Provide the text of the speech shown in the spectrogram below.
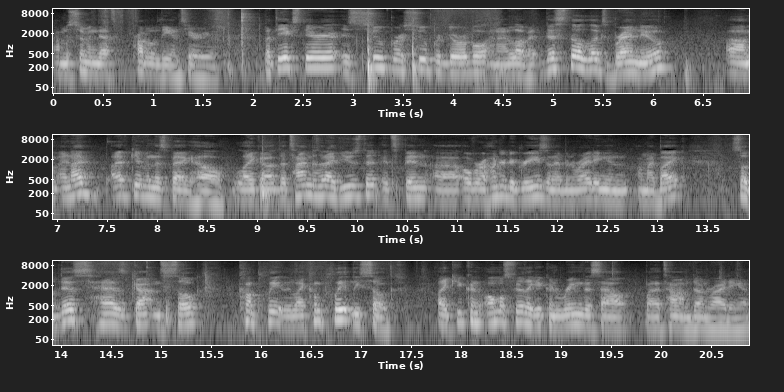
I'm assuming that's probably the interior. But the exterior is super, super durable and I love it. This still looks brand new. Um, and I've, I've given this bag hell. Like uh, the times that I've used it, it's been uh, over 100 degrees and I've been riding in, on my bike. So this has gotten soaked completely, like completely soaked. Like you can almost feel like you can wring this out by the time I'm done riding it.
